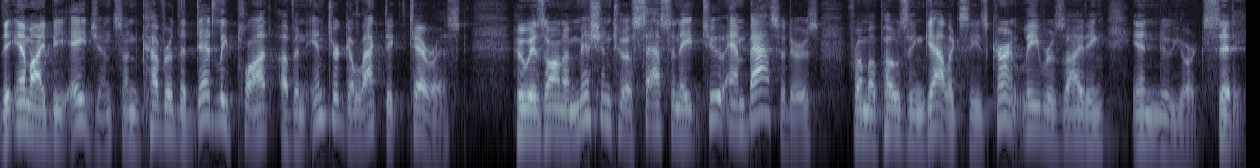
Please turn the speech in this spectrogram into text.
The MIB agents uncover the deadly plot of an intergalactic terrorist who is on a mission to assassinate two ambassadors from opposing galaxies currently residing in New York City.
